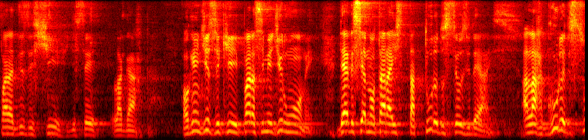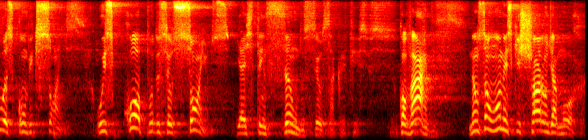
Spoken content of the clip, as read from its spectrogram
para desistir de ser lagarta. Alguém disse que para se medir um homem, deve-se anotar a estatura dos seus ideais, a largura de suas convicções, o escopo dos seus sonhos e a extensão dos seus sacrifícios. Covardes não são homens que choram de amor,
